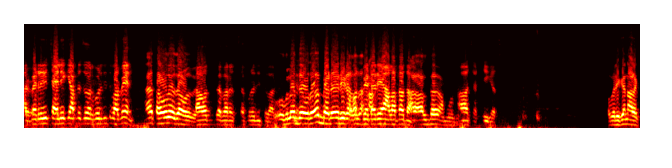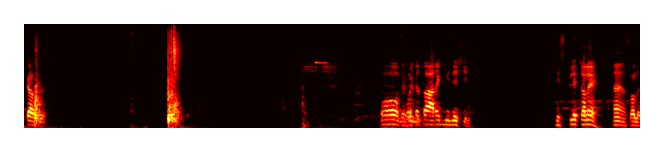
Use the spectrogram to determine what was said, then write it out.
আর ব্যাটারি চাইলে কি আপনি জোগাড় করে দিতে পারবেন? হ্যাঁ তাহলে দেওয়া তাও ব্যবস্থা করে দিতে পারবেন। ওগুলো দেওয়া যাবে ব্যাটারি আলাদা ব্যাটারি আলাদা দাম। আলাদা আচ্ছা ঠিক আছে। আবার এখানে আরেকটা আছে। ও ওইটা তো আরেক বিদেশি। ডিসপ্লে চলে? হ্যাঁ চলে।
